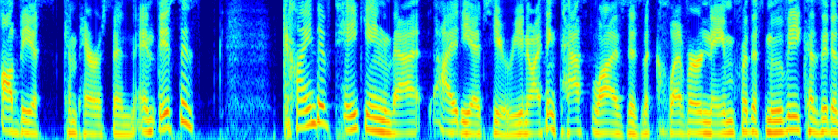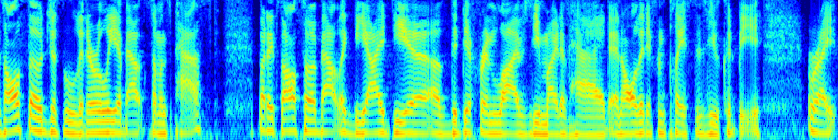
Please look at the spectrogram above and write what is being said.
obvious comparison, and this is kind of taking that idea too. You know, I think Past Lives is a clever name for this movie because it is also just literally about someone's past, but it's also about like the idea of the different lives you might have had and all the different places you could be, right?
